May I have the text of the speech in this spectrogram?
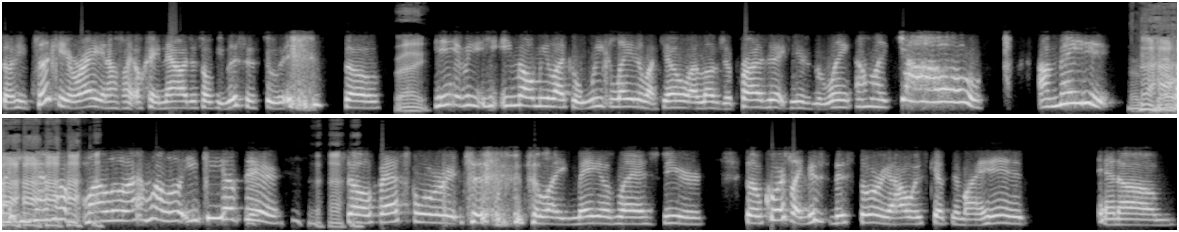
So he took it right, and I was like, okay, now I just hope he listens to it. so right, he he emailed me like a week later, like, yo, I loved your project. Here's the link. I'm like, yo, I made it. like, you got my, my little my little EP up there. so fast forward to to like May of last year. So of course, like this this story I always kept in my head, and um,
